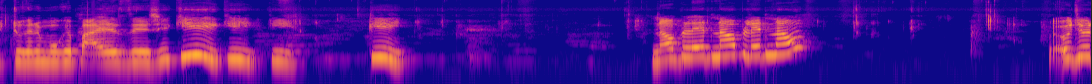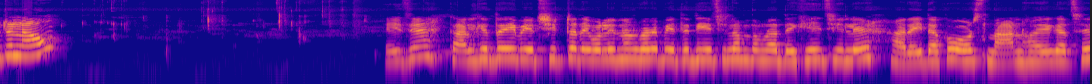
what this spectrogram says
একটুখানি মুখে পায়েস দিয়েছি। কি কি কি কি? নাও প্লেট নাও প্লেট নাও। ওই যে ওটা নাও। এই যে, কালকে তো এই বেডশিটটা দেবলিনার ঘরে পেতে দিয়েছিলাম, তোমরা দেখেইছিলে আর এই দেখো, ওর স্নান হয়ে গেছে।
